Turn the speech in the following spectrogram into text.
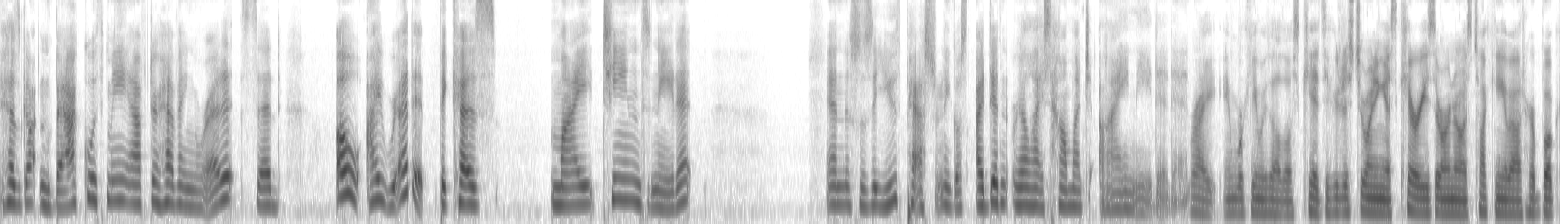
has gotten back with me after having read it said, Oh, I read it because my teens need it. And this was a youth pastor, and he goes, I didn't realize how much I needed it. Right, and working with all those kids. If you're just joining us, Carrie Zorno is talking about her book,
